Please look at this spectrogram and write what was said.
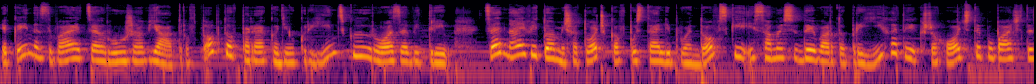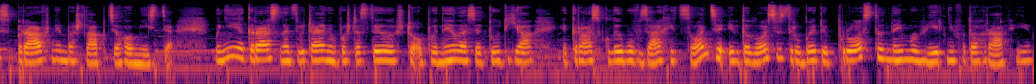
який називається Ружа в'ятров, тобто в перекладі українською роза вітрів. Це найвідоміша точка в пустелі Буендовській, і саме сюди варто приїхати, якщо хочете побачити справжній масштаб цього місця. Мені якраз надзвичайно пощастило, що опинилася тут я якраз коли був захід сонця, і вдалося зробити просто неймовірні фотографії.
